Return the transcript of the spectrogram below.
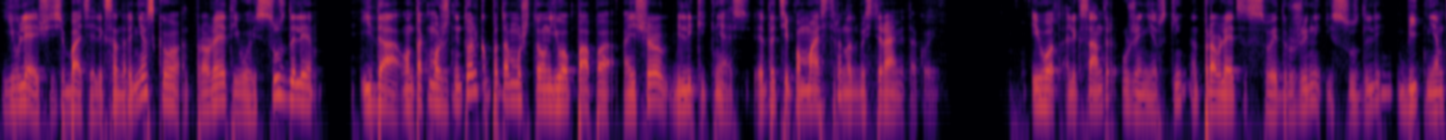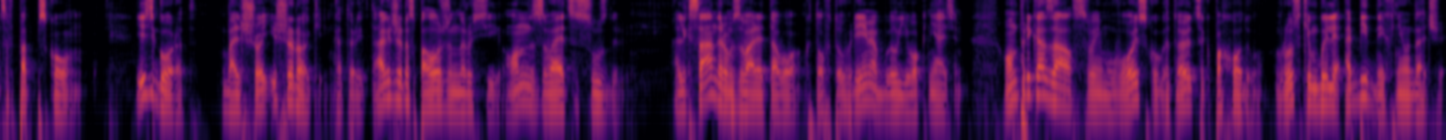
являющийся батей Александра Невского, отправляет его из Суздали. И да, он так может не только потому, что он его папа, а еще великий князь. Это типа мастер над мастерами такой. И вот Александр, уже Невский, отправляется со своей дружиной из Суздали бить немцев под Псковом. Есть город, большой и широкий, который также расположен на Руси. Он называется Суздаль. Александром звали того, кто в то время был его князем. Он приказал своему войску готовиться к походу. Русским были обидны их неудачи.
